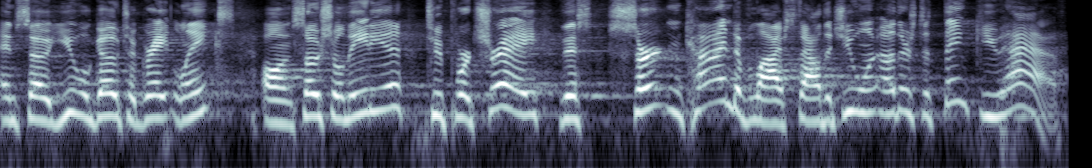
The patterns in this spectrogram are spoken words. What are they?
and so you will go to great lengths on social media to portray this certain kind of lifestyle that you want others to think you have.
